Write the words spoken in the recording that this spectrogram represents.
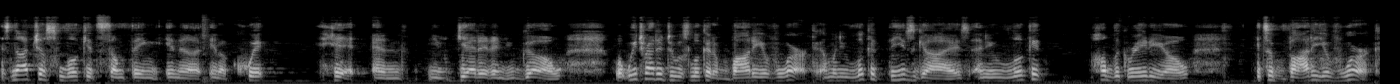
is not just look at something in a, in a quick hit and you get it and you go. What we try to do is look at a body of work. And when you look at these guys and you look at public radio, it's a body of work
